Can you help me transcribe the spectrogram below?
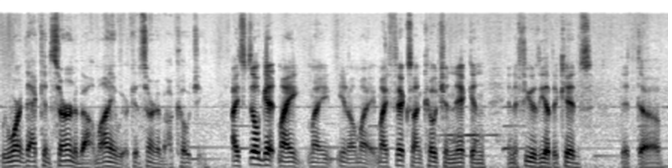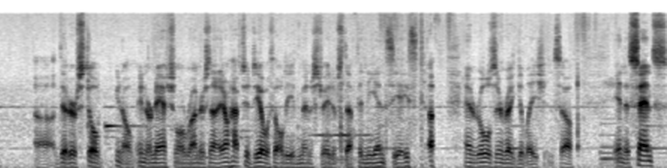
we weren't that concerned about money. We were concerned about coaching. I still get my, my you know, my, my fix on coaching Nick and, and a few of the other kids that, uh, uh, that are still, you know, international runners. And I don't have to deal with all the administrative stuff and the NCA stuff and rules and regulations. So in a sense,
